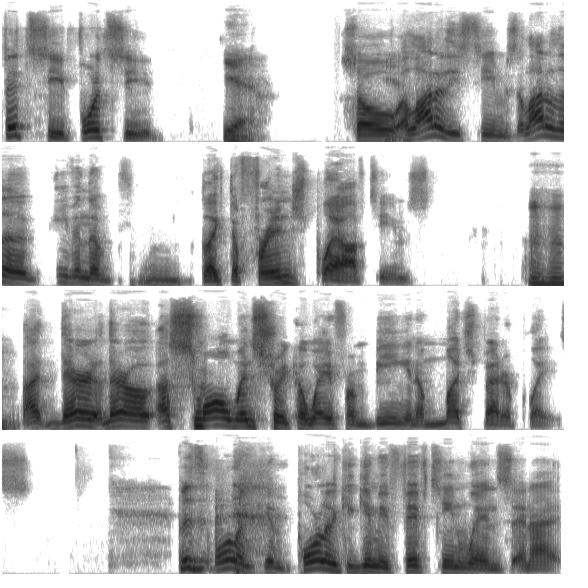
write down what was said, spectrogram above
fifth seed, fourth seed. Yeah. So yeah. a lot of these teams, a lot of the even the like the fringe playoff teams, mm-hmm. uh, they're they're a, a, small win streak away from being in a much better place. But Portland can Portland could give me 15 wins, and I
